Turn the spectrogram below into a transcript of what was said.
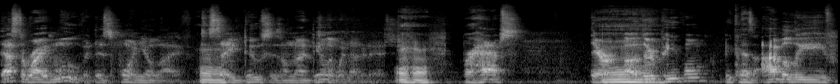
that's the right move at this point in your life to mm-hmm. say deuces. I'm not dealing with none of that shit. Mm-hmm. Perhaps there are mm. other people because I believe,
